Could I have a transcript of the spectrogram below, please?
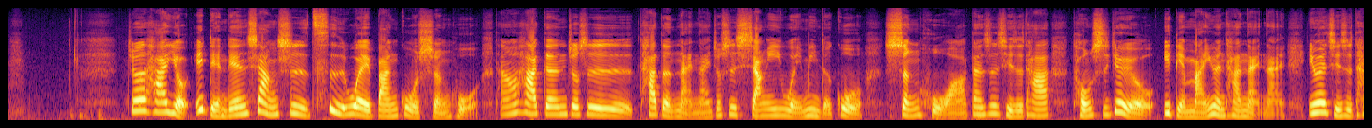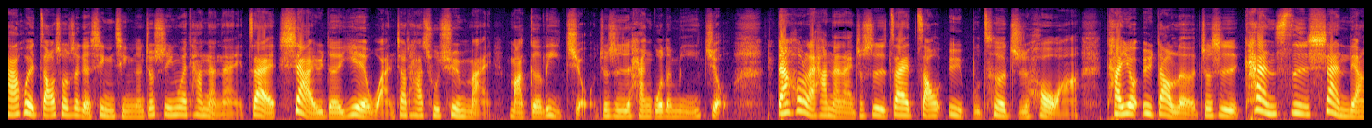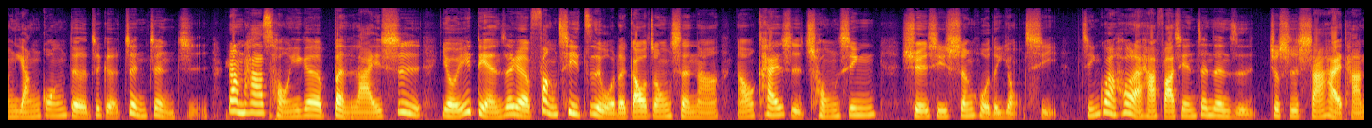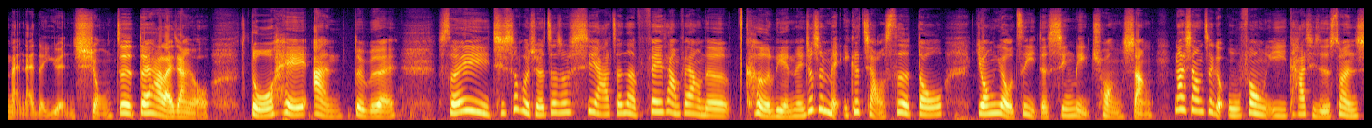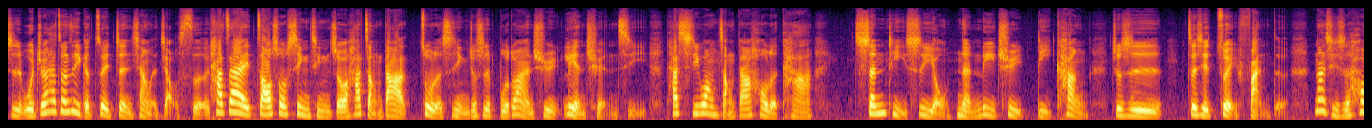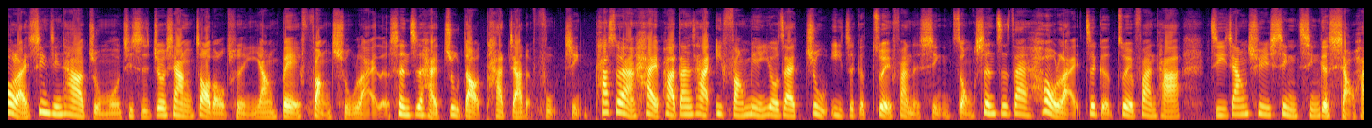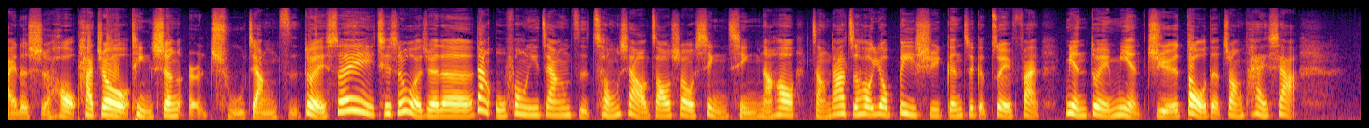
就是他有一点点像是刺猬般过生活，然后他跟就是他的奶奶就是相依为命的过生活啊。但是其实他同时又有一点埋怨他奶奶，因为其实他会遭受这个性侵呢，就是因为他奶奶在下雨的夜晚叫他出去买玛格丽酒，就是韩国的米酒。但后来他奶奶就是在遭遇不测之后啊，他又遇到了就是看似善良阳光的这个正正直，让他从一个本来是是有一点这个放弃自我的高中生啊，然后开始重新学习生活的勇气，尽管后来他发现郑正直就是杀害他奶奶的元凶，这对他来讲有多黑暗，对不对？所以其实我觉得这出戏啊，真的非常非常的可怜呢。就是每一个角色都拥有自己的心理创伤。那像这个吴凤仪，她其实算是，我觉得她算是一个最正向的角色。她在遭受性侵之后，她长大做的事情就是不断的去练拳击。她希望长大后的她。身体是有能力去抵抗，就是这些罪犯的。那其实后来性侵他的主谋，其实就像赵斗淳一样被放出来了，甚至还住到他家的附近。他虽然害怕，但是他一方面又在注意这个罪犯的行踪，甚至在后来这个罪犯他即将去性侵个小孩的时候，他就挺身而出这样子。对，所以其实我觉得像吴凤仪这样子，从小遭受性侵，然后长大之后又必须跟这个罪犯面对面。决斗的状态下，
